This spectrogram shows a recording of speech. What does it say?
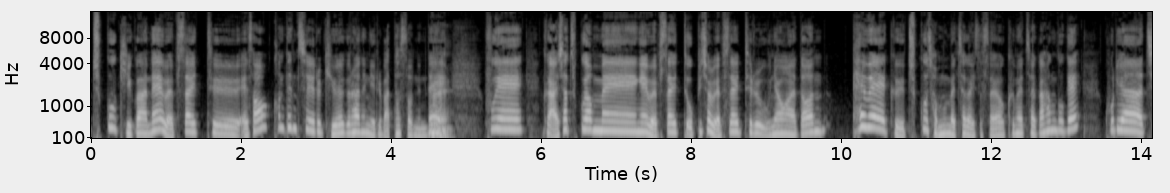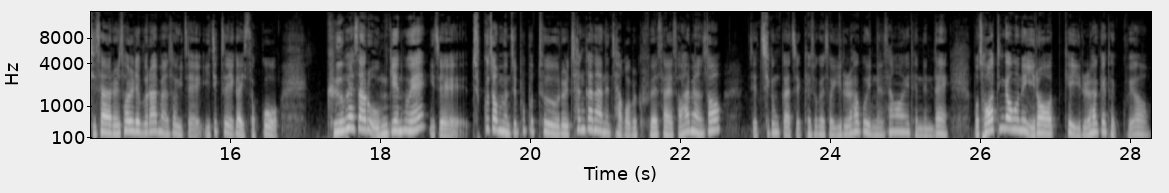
축구 기관의 웹사이트에서 컨텐츠를 기획을 하는 일을 맡았었는데 네. 후에 그 아시아 축구 연맹의 웹사이트 official 웹사이트를 운영하던 해외 그 축구 전문 매체가 있었어요. 그 매체가 한국에 코리아 지사를 설립을 하면서 이제 이직 제의가 있었고 그 회사로 옮긴 후에 이제 축구 전문지 포포투를 창간하는 작업을 그 회사에서 하면서 이제 지금까지 계속해서 일을 하고 있는 상황이 됐는데 뭐 저 같은 경우는 이렇게 일을 하게 됐고요.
